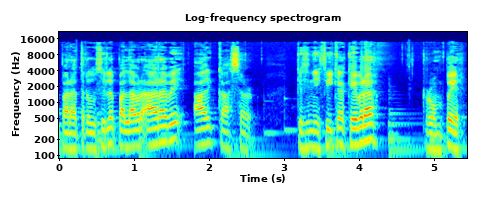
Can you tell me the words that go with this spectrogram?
para traducir la palabra árabe al-Qasr, que significa quebrar, romper.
